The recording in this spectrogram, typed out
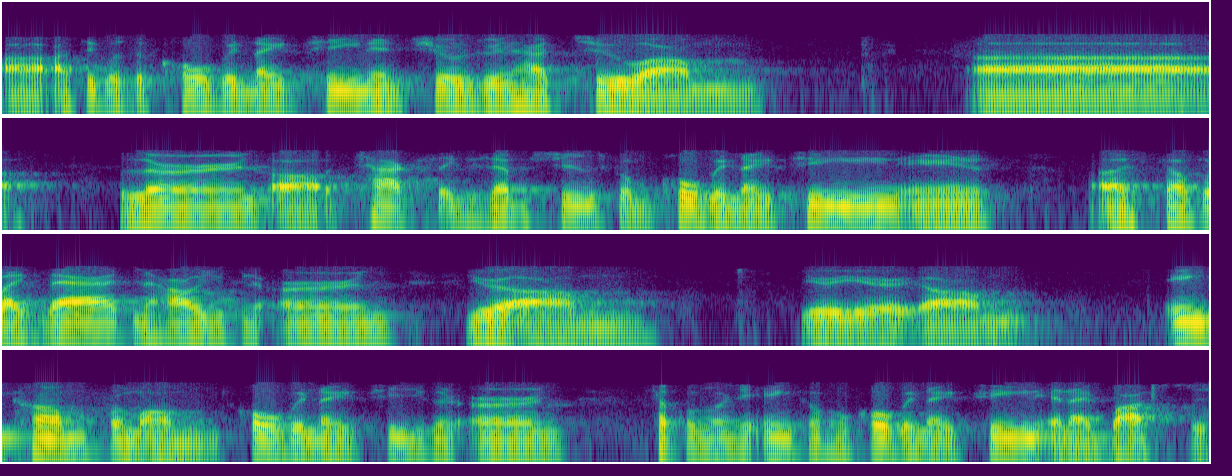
uh, I think it was the COVID nineteen, and children had to um, uh, learn uh, tax exemptions from COVID nineteen and uh, stuff like that, and how you can earn your um, your your um, income from um, COVID-19. You can earn supplementary income from COVID-19, and I botched the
